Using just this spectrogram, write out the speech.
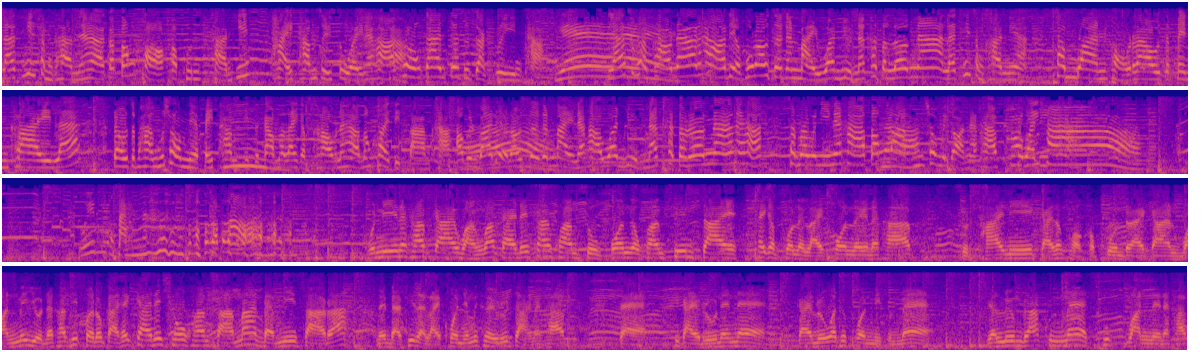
และที่สำคัญนะคะก็ต้องขอขอบคุณสถานที่ถ่ายทำสวยๆนะคะ ค่ะ โครงการจตุจักรกรีนค่ะ เย้และสำหรับคราวหน้านะคะ เดี๋ยวพวกเราเจอกันใหม่วันหยุดนักขัตฤกษ์หน้า และที่สำคัญเนี่ยทำวันของเราจะเป็นใครและเราจะพาคุณผู้ชมเนี่ยไปทำกิจกรรมอะไรกับเขานะคะ ต้องคอยติดตามค่ะ เอาเป็นว่าเดี๋ยวเราเจอกันใหม่นะคะ วันหยุดนักขัตฤกษ์หน้านะคะสำหรับวันนี้นะคะ ต้องลาคุณผู้ชมไปก่อนนะคะสวัสดีค่ะ อุ้ยหมดตังค์นะครับต่อ วันนี้นะครับกายหวังว่ากายได้สร้างความสุขปนกับความชื่นใจให้กับคนหลาย ๆ คนเลยนะครับ สุดท้ายนี้กายต้องขอขอบคุณรายการวันไม่หยุดนะครับ ที่เปิดโอกาสให้กายได้โชว์ความสามารถแบบมีสาระในแบบที่หลาย ๆ คนยังไม่เคยรู้จักนะครับ แต่ที่กายรู้แน่ ๆ กายรู้ว่าทุกคนมีคุณแม่ อย่าลืมรักคุณแม่ทุกวันเลยนะครับ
